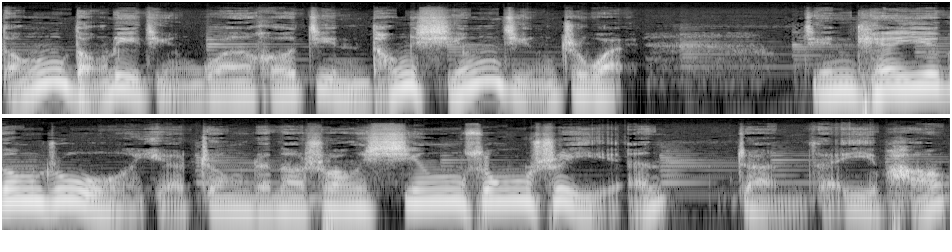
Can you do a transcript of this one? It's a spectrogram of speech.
等等力警官和近藤刑警之外。今天一耕助也睁着那双惺忪睡眼站在一旁。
